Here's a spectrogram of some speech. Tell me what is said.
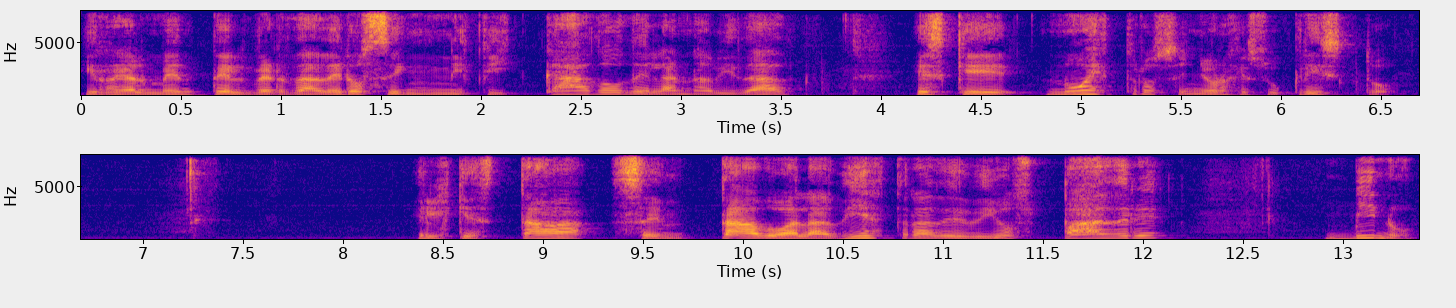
Y realmente el verdadero significado de la Navidad es que nuestro Señor Jesucristo, el que está sentado a la diestra de Dios Padre, vino,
